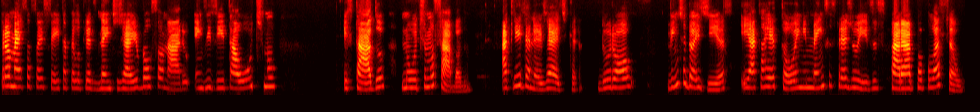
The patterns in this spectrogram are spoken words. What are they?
Promessa foi feita pelo presidente Jair Bolsonaro em visita ao último estado no último sábado. A crise energética durou 22 dias e acarretou em imensos prejuízos para a população,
